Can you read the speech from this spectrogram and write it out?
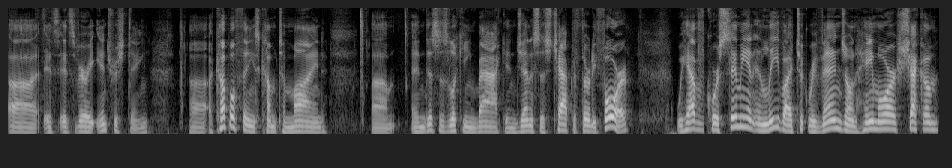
uh, it's it's very interesting. Uh, a couple things come to mind, um, and this is looking back in Genesis chapter thirty-four. We have, of course, Simeon and Levi took revenge on Hamor, Shechem,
